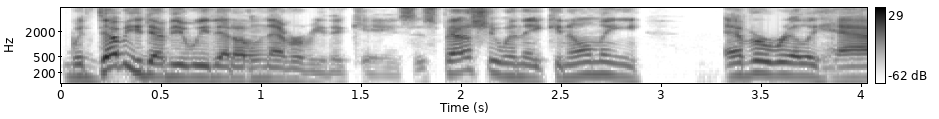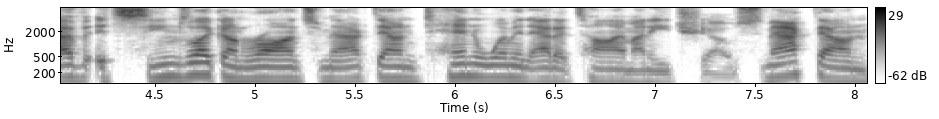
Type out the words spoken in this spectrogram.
With WWE, that'll never be the case, especially when they can only ever really have, it seems like on Raw and SmackDown, 10 women at a time on each show. SmackDown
